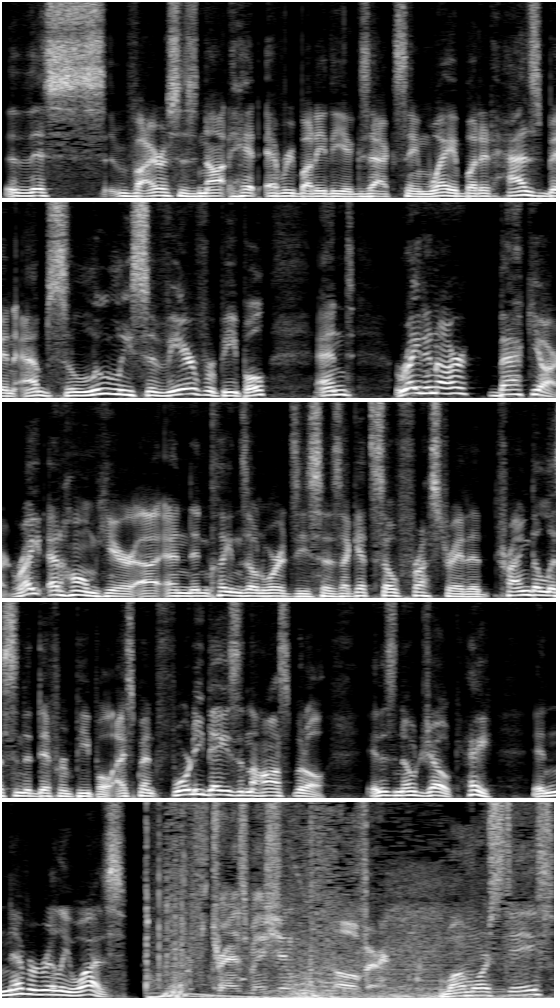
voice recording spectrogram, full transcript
this virus has not hit everybody the exact same way, but it has been absolutely severe for people. And right in our backyard, right at home here. Uh, and in Clayton's own words, he says, I get so frustrated trying to listen to different people. I spent 40 days in the hospital. It is no joke. Hey, it never really was. Transmission over. One more Steve?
